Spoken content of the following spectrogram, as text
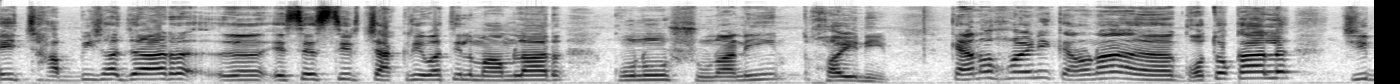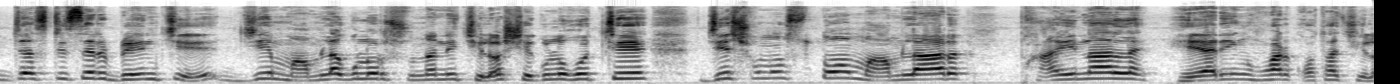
এই ছাব্বিশ হাজার এসএসসির চাকরি বাতিল মামলার কোনো শুনানি হয়নি। কেন হয়নি? কেননা গতকাল চিফ জাস্টিসের বেঞ্চে যে মামলাগুলোর শুনানি ছিল, সেগুলো হচ্ছে যে সমস্ত মামলার ফাইনাল হেয়ারিং হওয়ার কথা ছিল,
